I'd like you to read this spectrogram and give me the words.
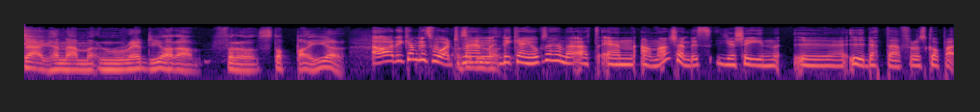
Dagenham Red göra för att stoppa er? Ja, det kan bli svårt. Alltså, det men var- det kan ju också hända att en annan kändis ger sig in i, i detta för att skapa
